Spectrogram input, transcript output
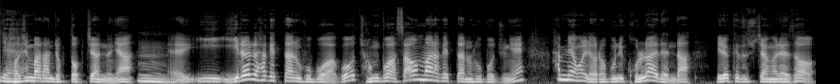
예. 거짓말한 적도 없지 않느냐, 음. 에, 이 일을 하겠다는 후보하고 정부와 싸움만 하겠다는 후보 중에 한 명을 여러분이 골라야 된다. 이렇게도 주장을 해서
